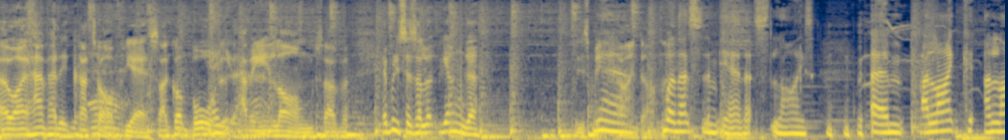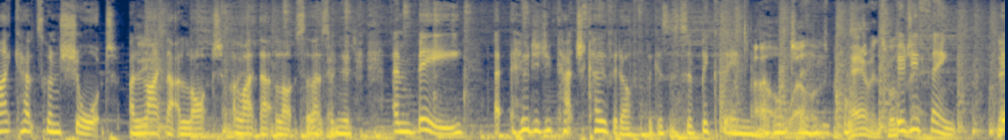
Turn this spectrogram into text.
Oh, I have had it cut Yeah. off. Yes, I got bored Yeah, having it long, so I've, everybody says I look younger. It's being yeah. kind, aren't they? Well, that's um, yeah, that's lies. um, I like I like how it's gone short. I like that a lot. I like that a lot. So that's been good. And B, uh, who did you catch COVID off? Because it's a big thing. Oh, to well, know it was who my parents, Who do you think? No,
